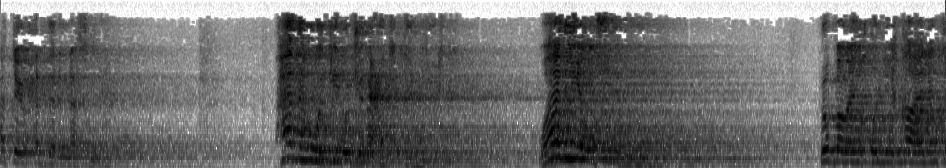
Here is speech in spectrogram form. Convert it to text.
حتى يحذر الناس منها. هذا هو دين جماعة التبليغ وهذه هي أصولهم. ربما يقول لي قائل أنت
